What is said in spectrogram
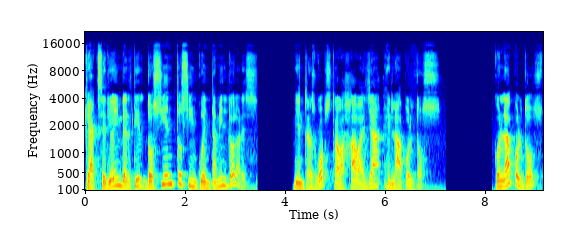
que accedió a invertir 250 mil dólares, mientras Wobbs trabajaba ya en la Apple II. Con la Apple II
